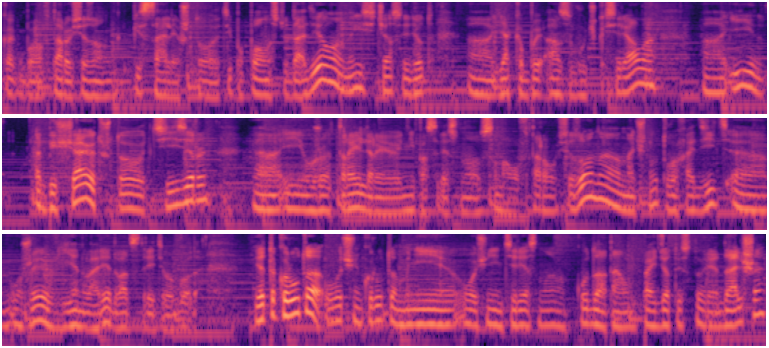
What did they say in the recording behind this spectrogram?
как бы второй сезон писали, что типа полностью доделан, и сейчас идет а, якобы озвучка сериала, а, и обещают, что тизеры а, и уже трейлеры непосредственно самого второго сезона начнут выходить а, уже в январе 23 года. Это круто, очень круто. Мне очень интересно, куда там пойдет история дальше.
